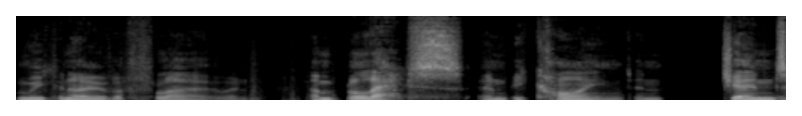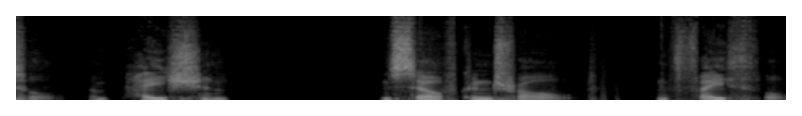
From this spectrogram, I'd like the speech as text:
And we can overflow and, and bless and be kind and gentle and patient and self controlled and faithful.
